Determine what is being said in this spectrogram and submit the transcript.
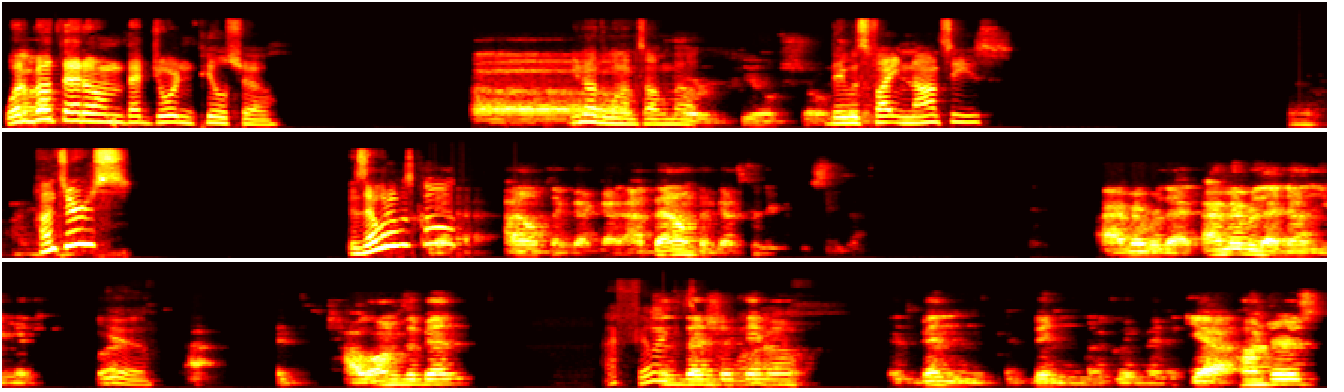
What Um, about that um that Jordan Peele show? Uh, You know the one I'm talking about. Jordan Peele show. They was fighting. Nazis. Yeah. Hunters? Is that what it was called? Yeah, I don't think that guy. I, I don't think that's the new season. I remember that. I remember that now that you mentioned it. Yeah. it's, how long has it been I feel like since that shit came out? It's been it's been a good minute. Yeah, Hunters.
